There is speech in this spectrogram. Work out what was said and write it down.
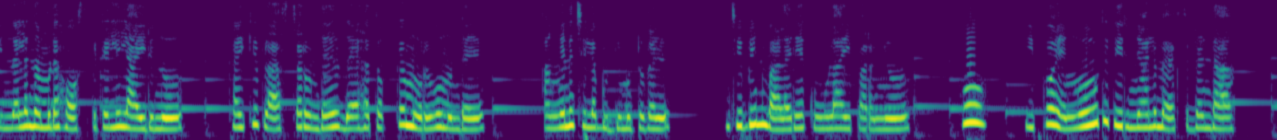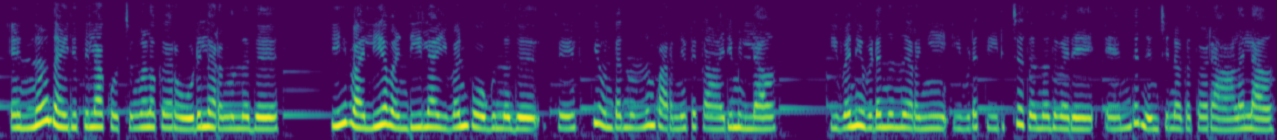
ഇന്നലെ നമ്മുടെ ഹോസ്പിറ്റലിലായിരുന്നു. കൈക്ക് പ്ലാസ്റ്റർ ഉണ്ട് ദേഹത്തൊക്കെ മുറിവുമുണ്ട്. അങ്ങനെ ചില ബുദ്ധിമുട്ടുകൾ. ജിബിൻ വളരെ കൂളായി പറഞ്ഞു. ഓ ഇപ്പോൾ എങ്ങോട്ട് തിരിഞ്ഞാലും ആക്സിഡന്റാ? എന്നാ ധൈര്യത്തിലാ കൊച്ചുങ്ങളൊക്കെ റോഡിലിറങ്ങുന്നത്? ഈ വലിയ വണ്ടിയിലാ ഇവൻ പോകുന്നത്. സേഫ്റ്റി ഉണ്ടെന്നൊന്നും പറഞ്ഞിട്ട് കാര്യമില്ല. ഇവൻ ഇവിടെ നിന്ന് ഇറങ്ങി ഇവിടെ തിരിച്ചെത്തുന്നത് വരെ എന്റെ നെഞ്ചിനകത്ത് ഒരാളല്ല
